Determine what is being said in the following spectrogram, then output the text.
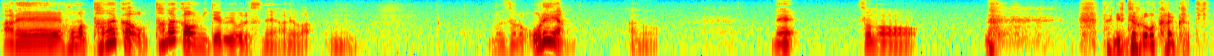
あれ、ほんま田中を、田中を見てるようですね、あれは。うん。ま、その、俺やん。あの、ね、その、何言ってるか分からなくなってきた。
